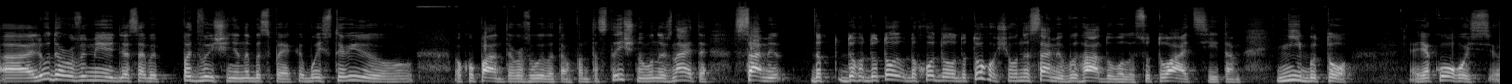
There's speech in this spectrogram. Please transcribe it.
Е, люди розуміють для себе підвищення небезпеки, бо історію окупанти розвили там фантастично. Вони ж знаєте, самі до, до, до, того- доходило до того, що вони самі вигадували ситуації там, нібито якогось е,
